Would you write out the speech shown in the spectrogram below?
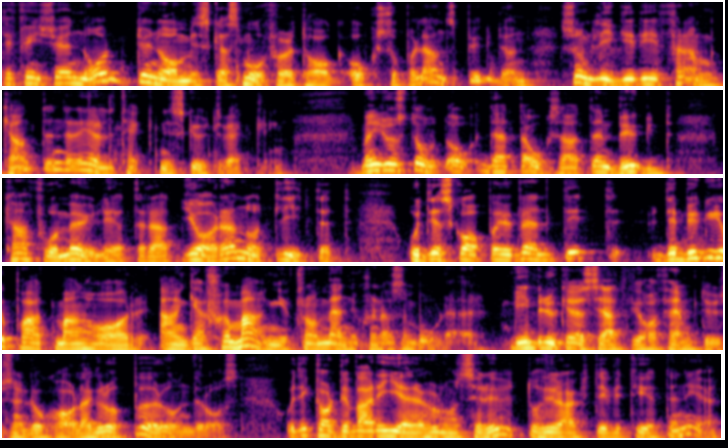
det finns ju enormt dynamiska småföretag också på landsbygden som ligger i framkanten när det gäller teknisk utveckling. Men just då, detta också att en bygd kan få möjligheter att göra något litet. Och det skapar ju väldigt... Det bygger ju på att man har engagemang från människorna som bor där. Vi brukar säga att vi har 5000 lokala grupper under oss. Och det är klart det varierar hur de ser ut och hur aktiviteten är.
